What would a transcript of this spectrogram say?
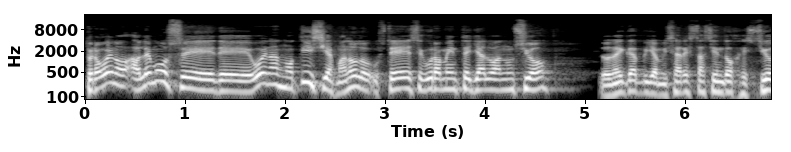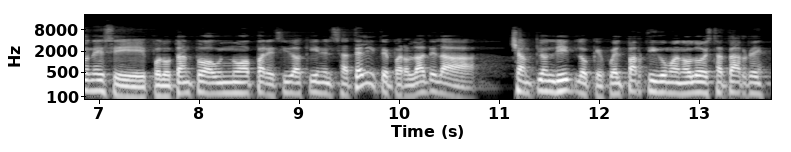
Pero bueno, hablemos eh, de buenas noticias, Manolo. Usted seguramente ya lo anunció. Don Edgar Villamizar está haciendo gestiones, eh, por lo tanto aún no ha aparecido aquí en el satélite para hablar de la Champions League, lo que fue el partido Manolo esta tarde,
